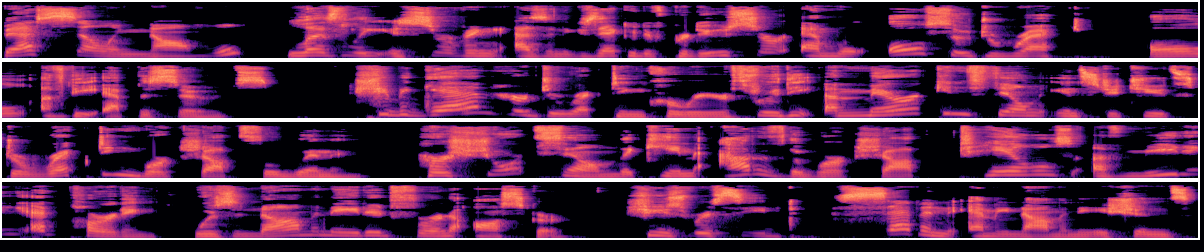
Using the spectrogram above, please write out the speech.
best selling novel. Leslie is serving as an executive producer and will also direct all of the episodes. She began her directing career through the American Film Institute's Directing Workshop for Women. Her short film that came out of the workshop, Tales of Meeting and Parting, was nominated for an Oscar. She's received seven Emmy nominations,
